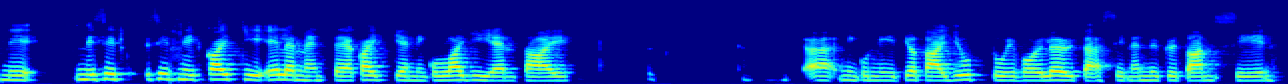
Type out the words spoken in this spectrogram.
niin, niin sitten sit niitä kaikkia elementtejä, kaikkien niin kuin lajien tai ää, niin kuin niitä jotain juttuja voi löytää sinne nykytanssiin,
